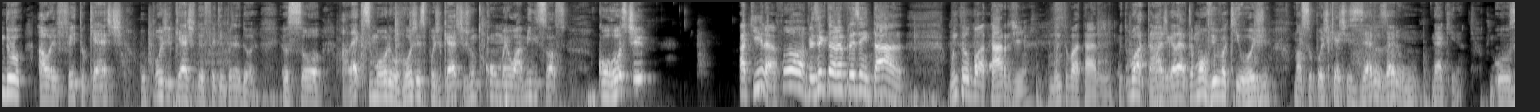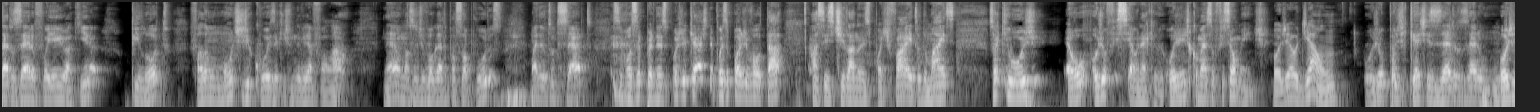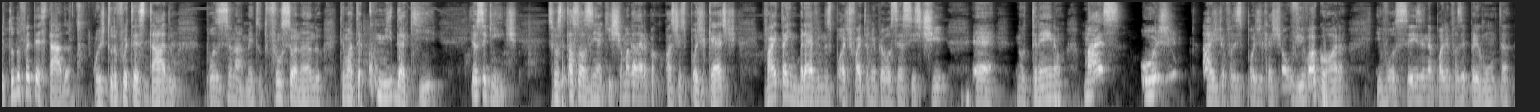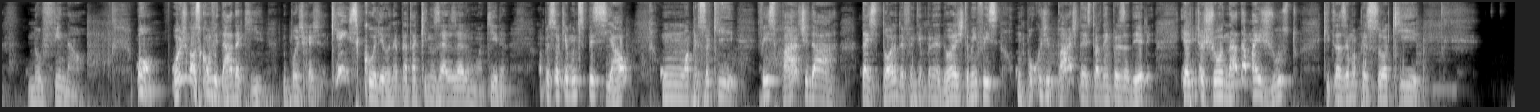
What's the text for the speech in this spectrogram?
Bem-vindo ao Efeito Cast, o podcast do Efeito Empreendedor. Eu sou Alex Moro, o host desse podcast, junto com o meu amigo e sócio, co-host. Akira, pô, pensei que tu ia me apresentar. Muito boa tarde, muito boa tarde. Muito boa tarde, galera. Estamos ao vivo aqui hoje, nosso podcast 001, né, Akira? O 00 foi eu e o Akira, piloto, falamos um monte de coisa que a gente não deveria falar. Né? O nosso advogado passou apuros, mas deu tudo certo. Se você perder esse podcast, depois você pode voltar a assistir lá no Spotify e tudo mais. Só que hoje é o, hoje é oficial, né? Hoje a gente começa oficialmente. Hoje é o dia 1. Hoje é o podcast 001. Hoje tudo foi testado. Hoje tudo foi testado, posicionamento, tudo funcionando. Temos até comida aqui. E é o seguinte, se você tá sozinho aqui, chama a galera pra assistir esse podcast. Vai estar tá em breve no Spotify também para você assistir é, no treino. Mas hoje a gente vai fazer esse podcast ao vivo agora. E vocês ainda podem fazer pergunta no final. Bom, hoje o nosso convidado aqui do podcast, quem escolheu, né, pra estar tá aqui no 001, Akira? Uma pessoa que é muito especial, uma pessoa que fez parte da, da história do Efeito Empreendedor, a gente também fez um pouco de parte da história da empresa dele, e a gente achou nada mais justo que trazer uma pessoa que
